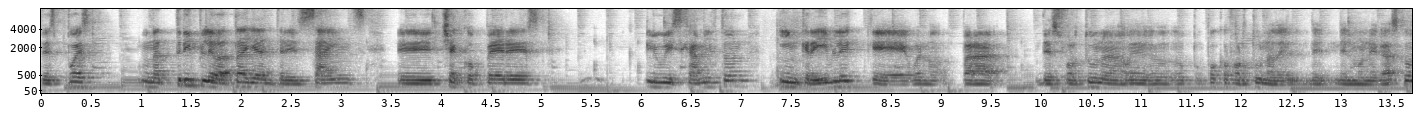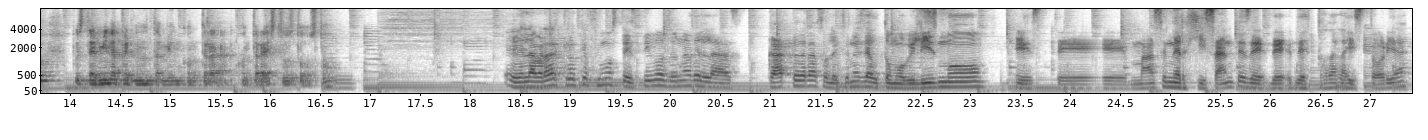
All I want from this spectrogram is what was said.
después una triple batalla entre Sainz, eh, Checo Pérez, Lewis Hamilton, increíble que, bueno, para desfortuna eh, o, poca fortuna del, Monegasco, pues termina perdiendo también contra, contra estos dos, ¿no? Eh, la verdad creo que fuimos testigos de una de las cátedras o lecciones de automovilismo este, más energizantes de, de, toda la historia.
